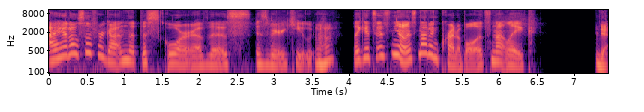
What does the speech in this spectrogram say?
I had also forgotten that the score of this is very cute. Mhm. Like it's it's you know it's not incredible. It's not like yeah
